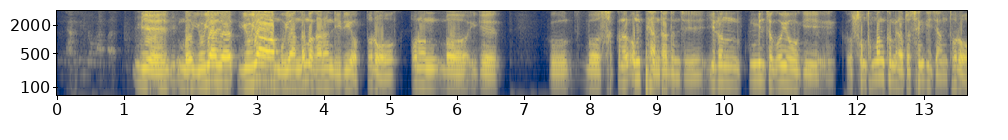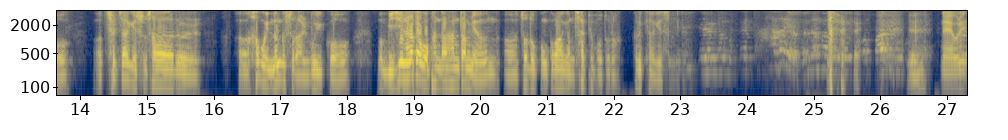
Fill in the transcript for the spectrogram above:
좀 양심적으로 한 말씀. 예, 뭐 유야 유야 무야 넘어가는 일이 없도록 또는 뭐 이게 그 뭐 사건을 은폐한다든지 이런 국민적 의혹이 그 손톱만큼이라도 생기지 않도록 어, 철저하게 수사를 어, 하고 있는 것으로 알고 있고 뭐 미진하다고 판단한다면 어, 저도 꼼꼼하게 한번 살펴보도록 그렇게 하겠습니다. 예. 네, 우리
